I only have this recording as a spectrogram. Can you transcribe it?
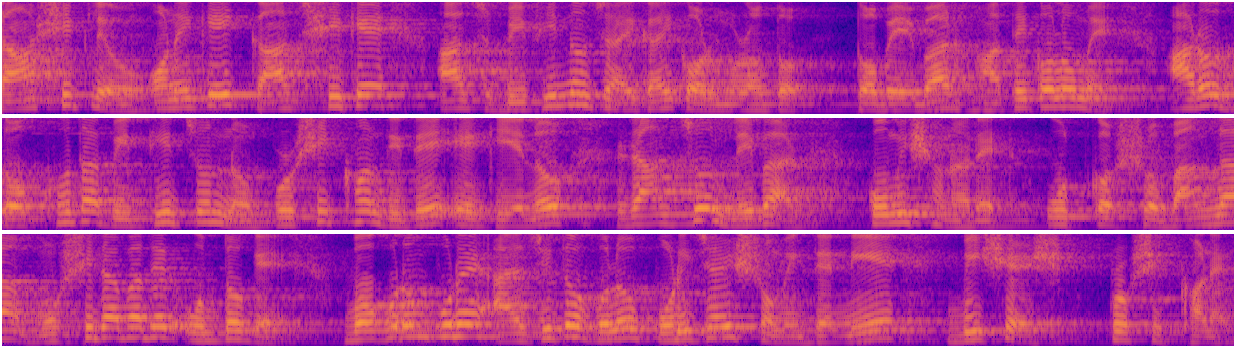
না শিখলেও অনেকেই কাজ শিখে আজ বিভিন্ন জায়গায় কর্মরত। তবে এবার হাতে কলমে আরও দক্ষতা বৃদ্ধির জন্য প্রশিক্ষণ দিতে এগিয়ে এলো রাজ্য লেবার কমিশনারেট। উৎকর্ষ বাংলা মুর্শিদাবাদের উদ্যোগে বহরমপুরে আয়োজিত হলো পরিযায়ী শ্রমিকদের নিয়ে বিশেষ প্রশিক্ষণের।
